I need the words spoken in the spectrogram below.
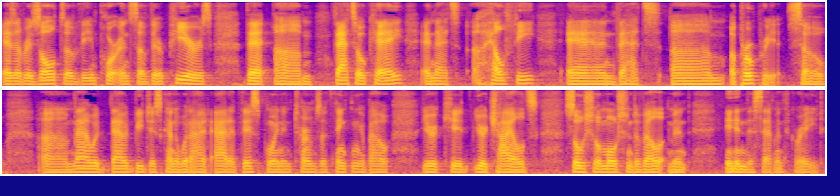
as a result of the importance of their peers. That um, that's okay and that's uh, healthy and that's um, appropriate. So um, that would that would be just kind of what I'd add at this point in terms of thinking about your kid your child's social emotional development in the seventh grade.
